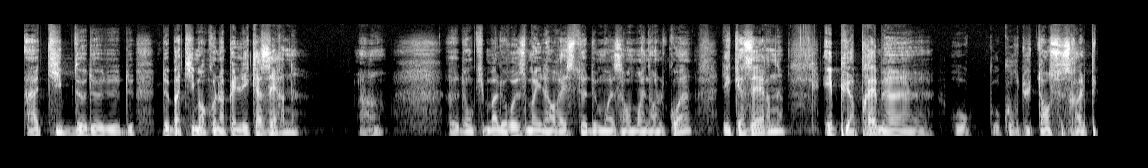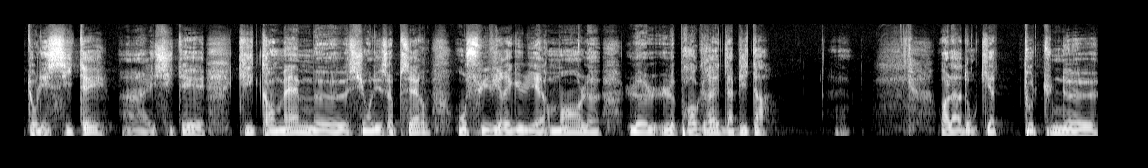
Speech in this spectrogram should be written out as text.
un type de, bâtiment qu'on appelle les casernes. Hein. Euh, donc malheureusement, il en reste de moins en moins dans le coin, les casernes. Et puis après, ben, au, cours du temps, ce sera plutôt les cités, hein, les cités qui, quand même, euh, si on les observe, ont suivi régulièrement le progrès de l'habitat. Voilà, donc il y a toute une,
